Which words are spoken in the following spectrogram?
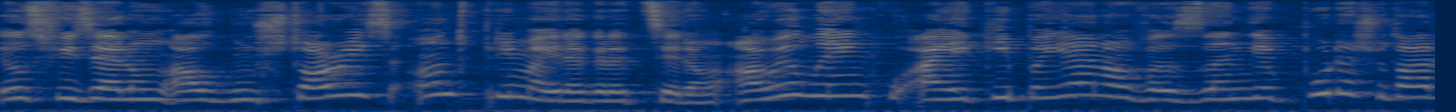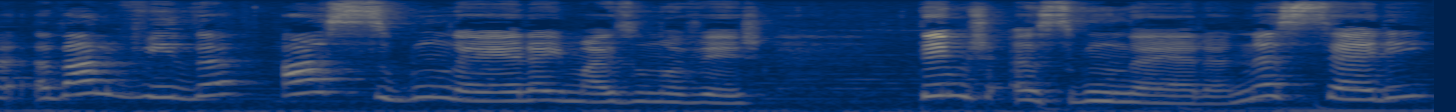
Eles fizeram alguns stories onde primeiro agradeceram ao elenco, à equipa e à Nova Zelândia por ajudar a dar vida à Segunda Era e mais uma vez temos a Segunda Era na série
